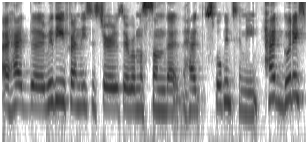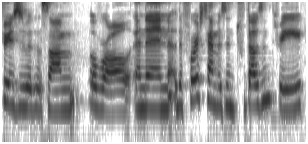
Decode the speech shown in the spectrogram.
I had uh, really friendly sisters. They were Muslim that had spoken to me. Had good experiences with Islam overall. And then the first time was in 2003.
